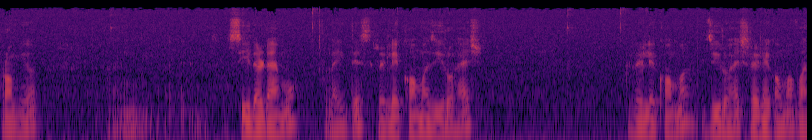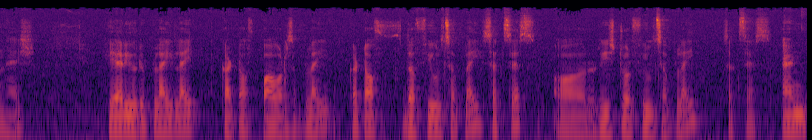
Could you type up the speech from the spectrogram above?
from your see the demo like this relay comma 0 hash relay comma 0 hash relay comma 1 hash. Here you reply like cut off power supply cut off the fuel supply success or restore fuel supply success. And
